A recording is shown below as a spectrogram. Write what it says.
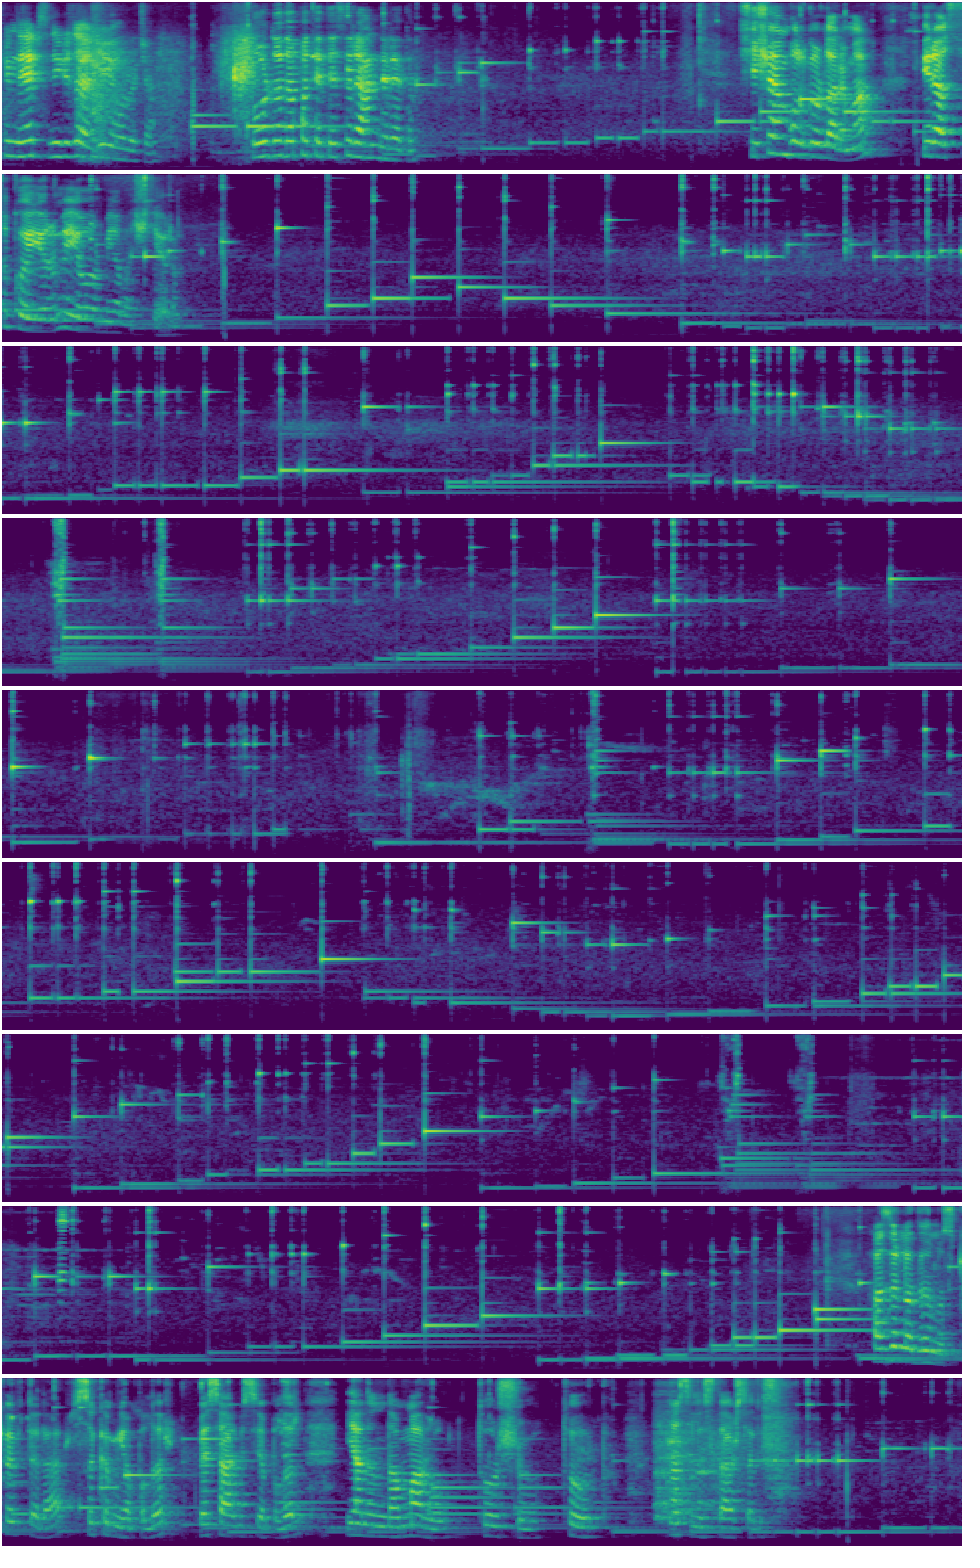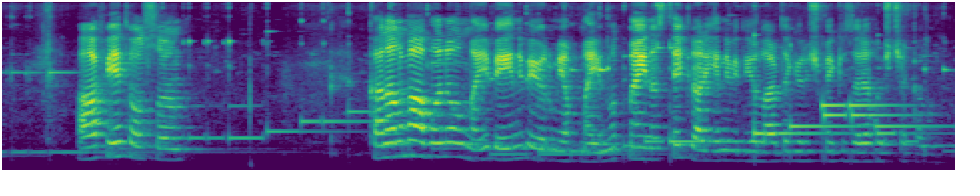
Şimdi hepsini güzelce yoğuracağım. Burada da patatesi rendeledim. Şişen bulgurlarıma biraz su koyuyorum ve yoğurmaya başlıyorum. Hazırladığımız köfteler sıkım yapılır ve servis yapılır. Yanında marul, turşu, turp nasıl isterseniz. Afiyet olsun. Kanalıma abone olmayı, beğeni ve yorum yapmayı unutmayınız. Tekrar yeni videolarda görüşmek üzere. Hoşçakalın.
